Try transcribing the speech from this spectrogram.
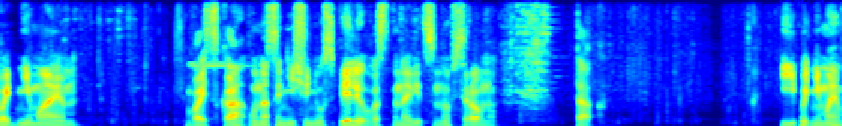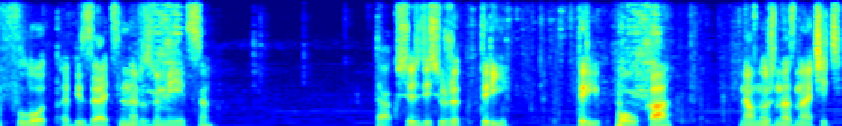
поднимаем войска. У нас они еще не успели восстановиться, но все равно. Так. И поднимаем флот обязательно, разумеется. Так, все здесь уже три, три полка. Нам нужно назначить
